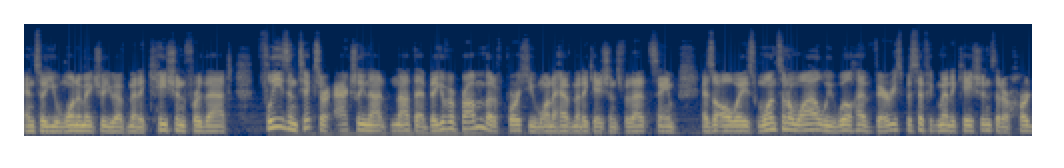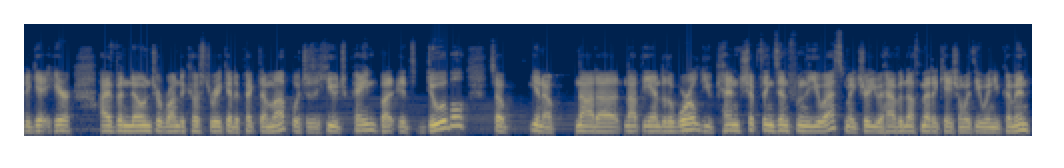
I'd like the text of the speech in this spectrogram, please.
and so you want to make sure you have medication for that. Fleas and ticks are actually not not that big of a problem but of course you want to have medications for that. Same as always. Once in a while we will have very specific medications that are hard to get here. I've been known to run to costa rica to pick them up which is a huge pain but it's doable. So you know not uh not the end of the world. You can ship things in from the us make sure you have enough medication with you when you come in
